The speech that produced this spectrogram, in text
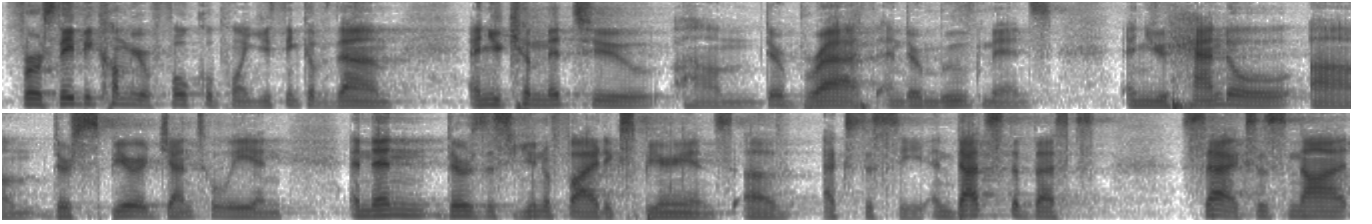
first. They become your focal point. You think of them and you commit to um, their breath and their movements, and you handle um, their spirit gently, and, and then there's this unified experience of ecstasy. And that's the best sex. It's not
